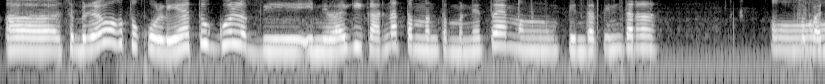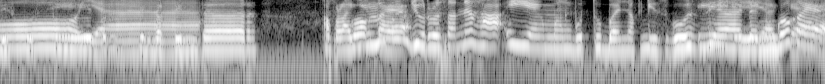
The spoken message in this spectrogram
eh, sebenarnya waktu kuliah tuh gue lebih ini lagi karena teman-temannya tuh emang pinter-pinter suka diskusi iya. terus pinter-pinter Terus apalagi lu kan kayak- jurusannya HI yang memang butuh banyak diskusi Iya dan ya gue kan? kayak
